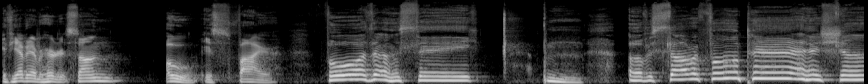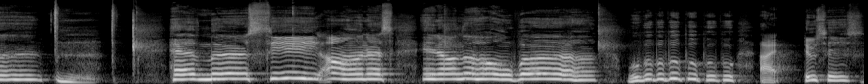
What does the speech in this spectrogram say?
if you haven't ever heard it sung, oh, it's fire. For the sake mm, of a sorrowful passion, mm, have mercy on us and on the whole world. Woo, woo, woo. All right, deuces.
